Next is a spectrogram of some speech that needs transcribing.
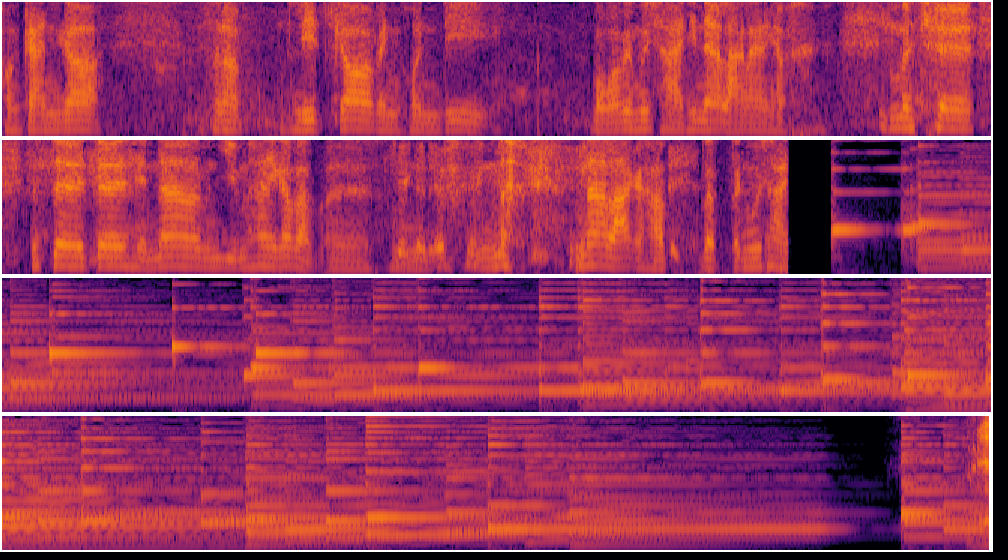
ของกันก็สำหรับลิศก็เป็นคนที่บอกว่าเป็นผู้ชายที่น่ารักอะไรครับ มาเจอมาเจอเจอเห็นหน้ามันยิ้มให้ก็แบบ เออมันน่าน่ารักอะครับ แบบเป็นผู้ชาย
